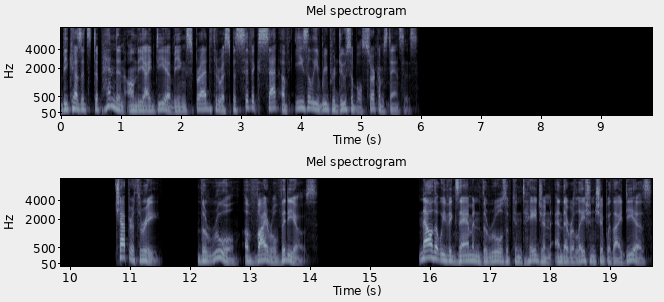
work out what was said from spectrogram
because it's dependent on the idea being spread through a specific set of easily reproducible circumstances. Chapter 3 The Rule of Viral Videos Now that we've examined the rules of contagion and their relationship with ideas,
